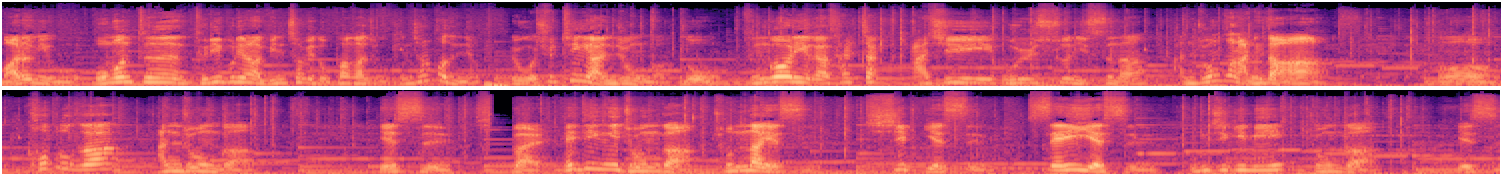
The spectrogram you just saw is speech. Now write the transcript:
마름이고. 모먼트는 드리블이랑 민첩이 높아가지고 괜찮거든요? 그리고 슈팅이 안 좋은가? 노. 궁거리가 살짝 아쉬울 순 있으나 안 좋은 건 아니다. 어. 커브가 안 좋은가? 예스. 씨발. 헤딩이 좋은가? 존나 예스 10 예스 세이 예스 움직임이 좋은가? 예스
